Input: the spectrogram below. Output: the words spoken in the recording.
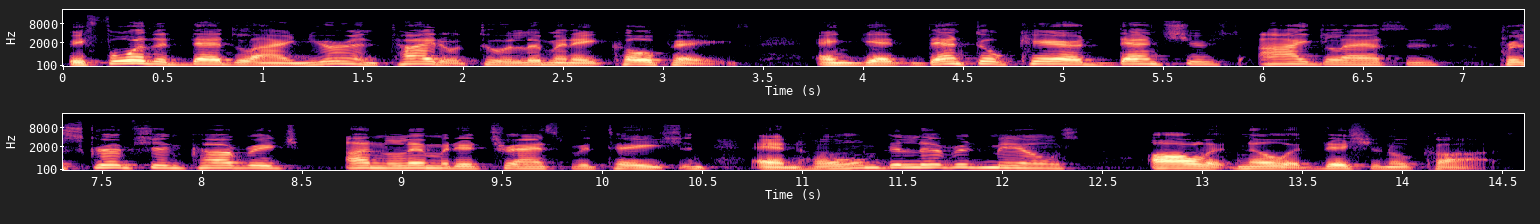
Before the deadline, you're entitled to eliminate copays and get dental care, dentures, eyeglasses, prescription coverage, unlimited transportation, and home delivered meals, all at no additional cost.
